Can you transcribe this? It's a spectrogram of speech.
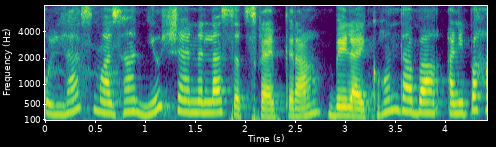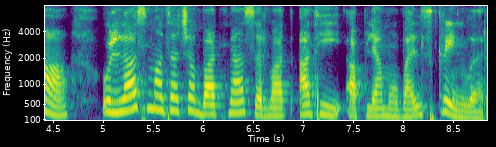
उल्हास माझा न्यूज चॅनलला सबस्क्राईब करा बेल आयकॉन दाबा आणि पहा उल्हास माझाच्या बातम्या सर्वात आधी आपल्या मोबाईल स्क्रीनवर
